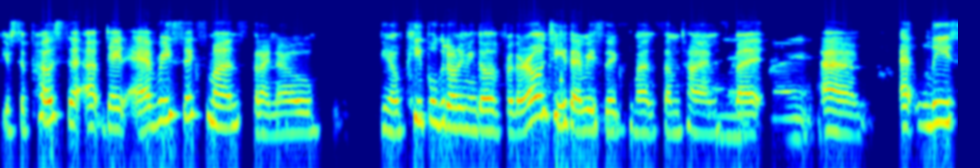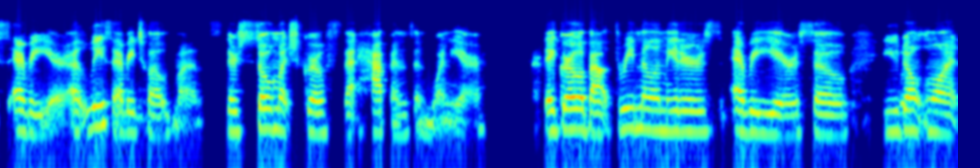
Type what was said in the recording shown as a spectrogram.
you're supposed to update every six months. But I know, you know, people don't even go for their own teeth every six months sometimes. Right. But um, at least every year, at least every 12 months. There's so much growth that happens in one year. They grow about three millimeters every year, so you don't want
